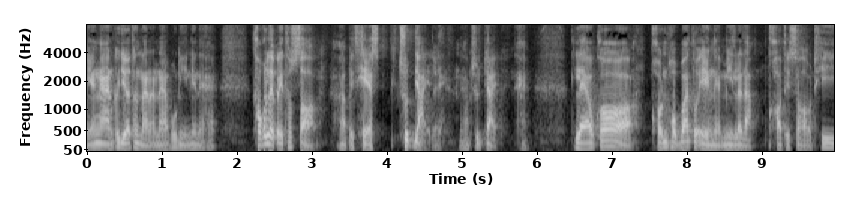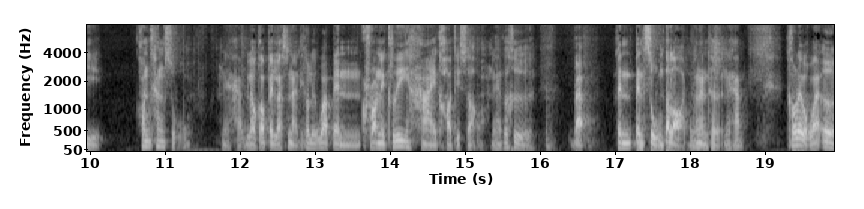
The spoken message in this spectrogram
เงี้ยงานก็เยอะต่างๆนานาพวกนี้เนี่ยนะฮะเขาก็เลยไปทดสอบไป testชุดใหญ่เลยนะครับชุดใหญ่เลยนะฮะแล้วก็ค้นพบว่าตัวเองเนี่ยมีระดับคอร์ติซอลที่ค่อนข้างสูง นะครับแล้วก็เป็นลักษณะที่เขาเรียกว่าเป็น chronically high cortisol นะก็คือแบบเป็นเป็นสูงตลอดเพราะงั้นเถอะนะครับเขาเลยบอกว่าเออ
